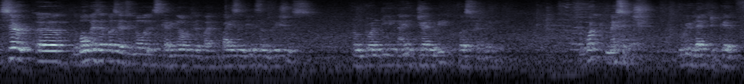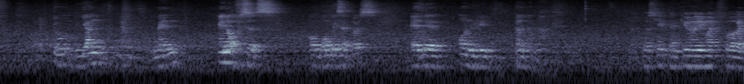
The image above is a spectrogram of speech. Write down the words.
Sir, uh, the Bombay Sappers as you know is carrying out the bi- bicentenary celebrations from 29th January to 1st February. What message would you like to give to the young men and officers of Bombay Sappers as their honorary commandant? Firstly, thank you very much for uh,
